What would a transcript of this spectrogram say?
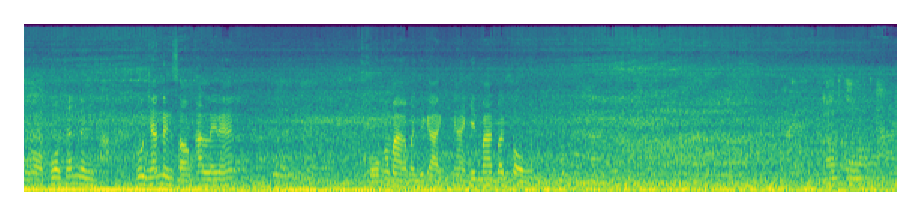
โอ้ พวกชั้นหนึ่งพวกชั้นหนึ่งสองคันเลยนะฮะโอ้เข้ามากับบรรยากาศงานคิดมาสบ้านโป่งเราชอบทาย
